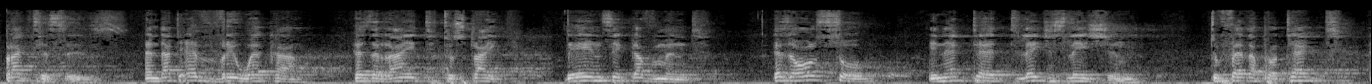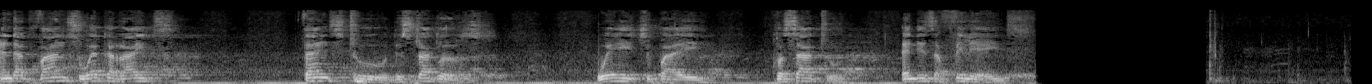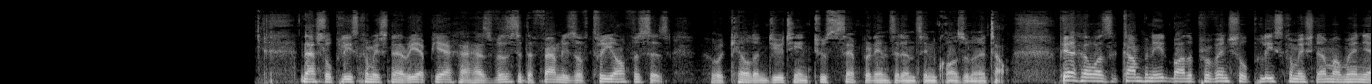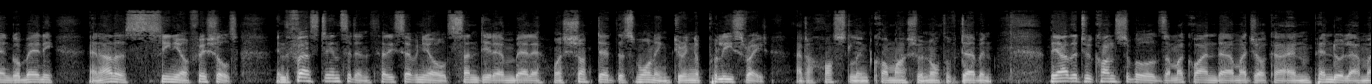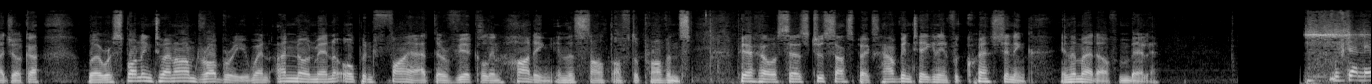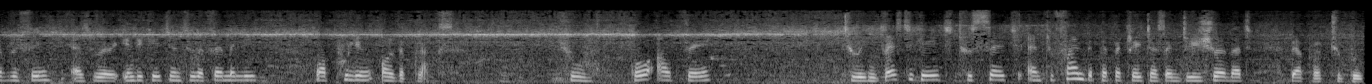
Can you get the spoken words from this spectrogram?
practices and that every worker has a right to strike the ANC government has also enacted legislation to further protect and advance worker rights thanks to the struggles waged by COSATU and its affiliates. National Police Commissioner Riah Phiyega has visited the families of three officers who were killed on duty in two separate incidents in KwaZulu-Natal. Phiyega was accompanied by the Provincial Police Commissioner Mmamonnye Ngobeni and other senior officials. In the first incident, 37-year-old Sandile Mbele was shot dead this morning during a police raid at a hostel in KwaMashu, north of Durban. The other two constables, Zamakwanda Majoka and Pendula Majoka, were responding to an armed robbery when unknown men opened fire at their vehicle in Harding in the south of the province. Phiyega says two suspects have been taken in for questioning in the murder of Mbele. We've done everything as we're indicating to the family. We're pulling all the plugs to go out there to investigate, to search, and to find the perpetrators and to ensure that they are brought to book.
